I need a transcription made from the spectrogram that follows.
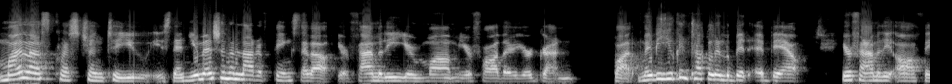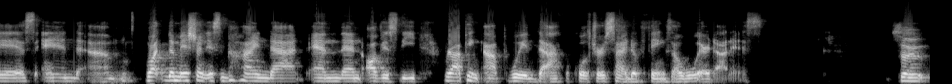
my last question to you is then you mentioned a lot of things about your family, your mom, your father, your grand but maybe you can talk a little bit about your family office and um, what the mission is behind that and then obviously wrapping up with the aquaculture side of things of where that is so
